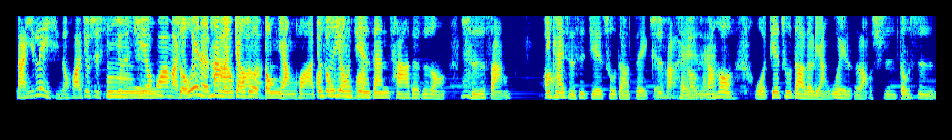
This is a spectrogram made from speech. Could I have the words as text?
哪一类型的花？就是就是切花嘛。所谓的他们叫做东洋花，就是用剑山插的这种瓷房。一开始是接触到这个然后我接触到的两位老师都是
